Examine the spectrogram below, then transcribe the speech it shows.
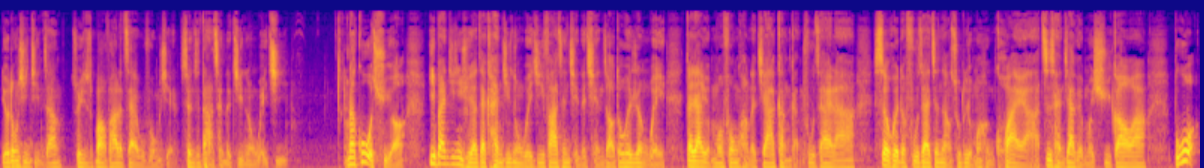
流动性紧张，所以就是爆发了债务风险，甚至达成了金融危机。那过去啊，一般经济学家在看金融危机发生前的前兆，都会认为大家有没有疯狂的加杠杆负债啦，社会的负债增长速度有没有很快啊，资产价格有没有虚高啊？不过，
